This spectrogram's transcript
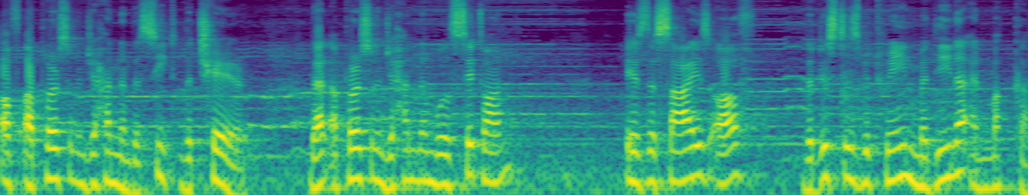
of a person in Jahannam, the seat, the chair that a person in Jahannam will sit on is the size of the distance between Medina and Mecca,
